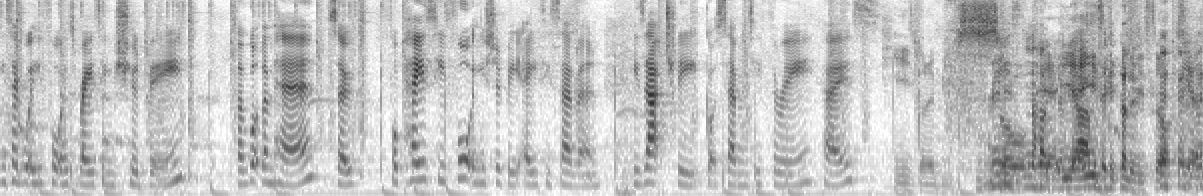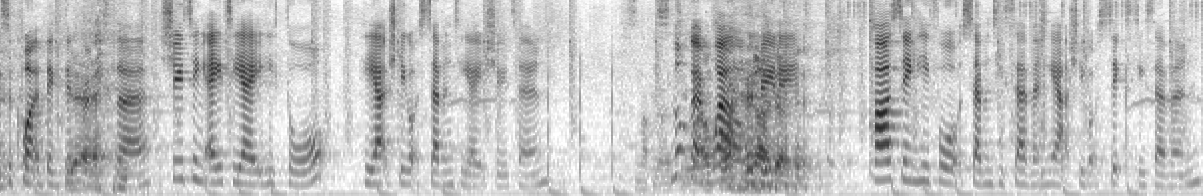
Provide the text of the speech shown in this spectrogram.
He said what he thought his rating should be. So I've got them here. So for pace, he thought he should be 87. He's actually got 73 pace. he's gonna be so. not yeah, gonna be yeah, he's happy. gonna be so. Yeah, there's a quite a big Yeah. difference there. Shooting 88, he thought. He actually got 78 shooting. It's not going, It's not going for well, really. Passing, he thought 77. He actually got 67.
